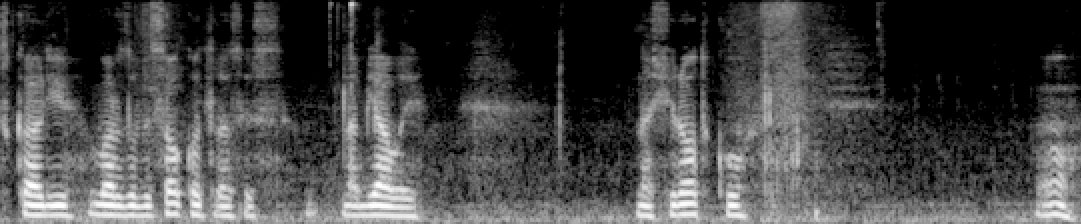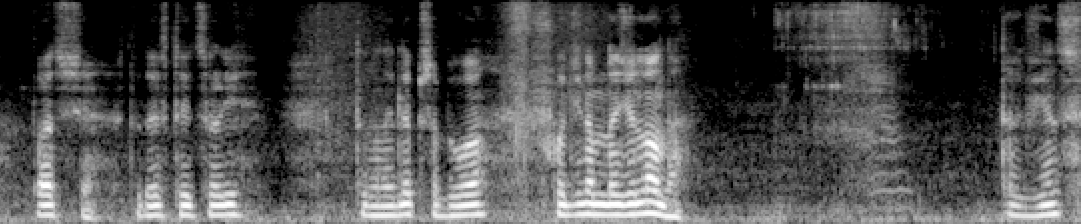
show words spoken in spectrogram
skali bardzo wysoko, teraz jest na białej na środku. O, patrzcie tutaj w tej celi która najlepsza była wchodzi nam na zielona. Tak więc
